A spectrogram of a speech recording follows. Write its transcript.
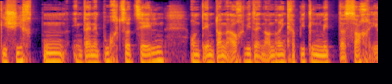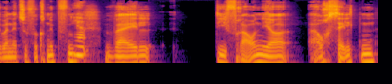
Geschichten in deinem Buch zu erzählen und eben dann auch wieder in anderen Kapiteln mit der Sachebene zu verknüpfen, ja. weil die Frauen ja auch selten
